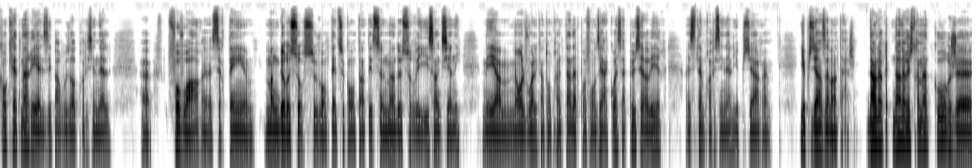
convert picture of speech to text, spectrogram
concrètement réalisés par vos ordres professionnels. Euh, faut voir, euh, certains euh, manques de ressources vont peut-être se contenter seulement de surveiller, sanctionner, mais, on le voit quand on prend le temps d'approfondir à quoi ça peut servir un système professionnel. Il y a plusieurs, avantages. Dans l'enregistrement de cours, je,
